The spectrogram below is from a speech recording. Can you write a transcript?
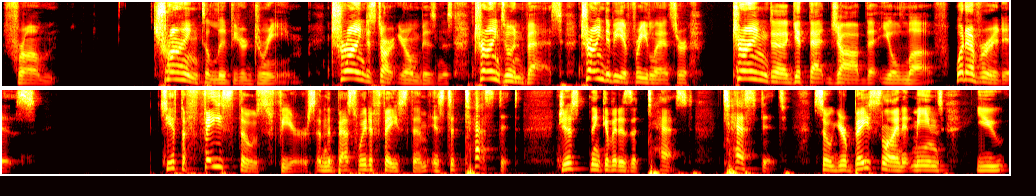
from trying to live your dream, trying to start your own business, trying to invest, trying to be a freelancer, trying to get that job that you'll love, whatever it is. So you have to face those fears, and the best way to face them is to test it. Just think of it as a test. Test it. So your baseline, it means you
